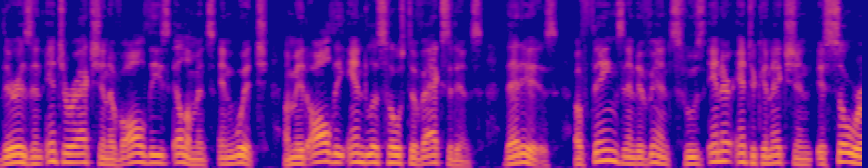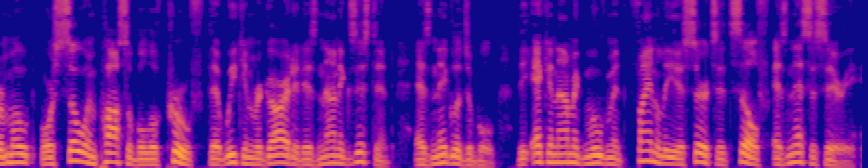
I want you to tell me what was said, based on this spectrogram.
There is an interaction of all these elements in which, amid all the endless host of accidents, that is, of things and events whose inner interconnection is so remote or so impossible of proof that we can regard it as non-existent, as negligible, the economic movement finally asserts itself as necessary.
